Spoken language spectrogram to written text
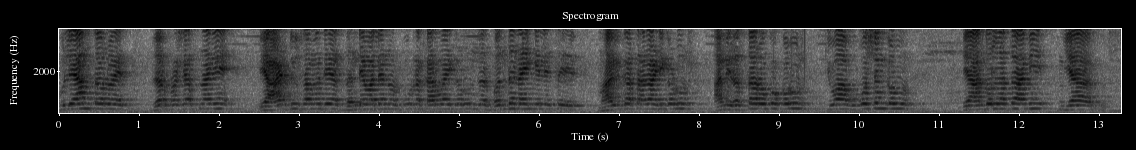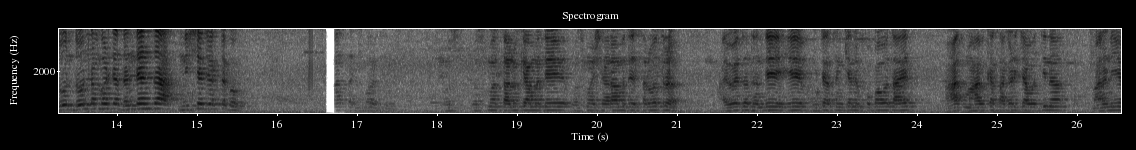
खुलेआम चालू आहेत. जर प्रशासनाने या आठ दिवसामध्ये धंदेवाल्यांवर पूर्ण कारवाई करून जर बंद नाही केले तर महाविकास आघाडीकडून आम्ही रस्ता रोको करून किंवा उपोषण करून या आंदोलनाचा आम्ही या दोन दोन नंबरच्या धंद्यांचा निषेध व्यक्त करू. वसमत तालुक्यामध्ये वसमत शहरामध्ये सर्वत्र अवैध धंदे हे मोठ्या संख्येने फोफावत आहेत. आज महाविकास आघाडीच्या वतीनं माननीय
